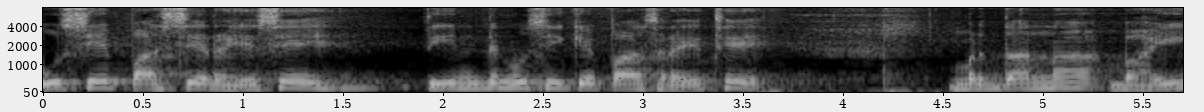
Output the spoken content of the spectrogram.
उसे पासे रहे से तीन दिन उसी के पास रहे थे मर्दाना भाई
